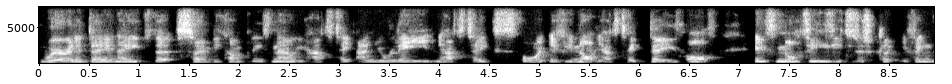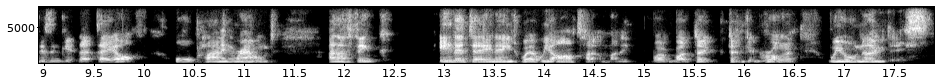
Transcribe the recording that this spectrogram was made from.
we're in a day and age that so many companies now you have to take annual leave, and you have to take, or if you're not, you have to take days off. It's not easy to just click your fingers and get that day off, or planning around. And I think in a day and age where we are tight on money, well, well don't don't get me wrong, and we all know this,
